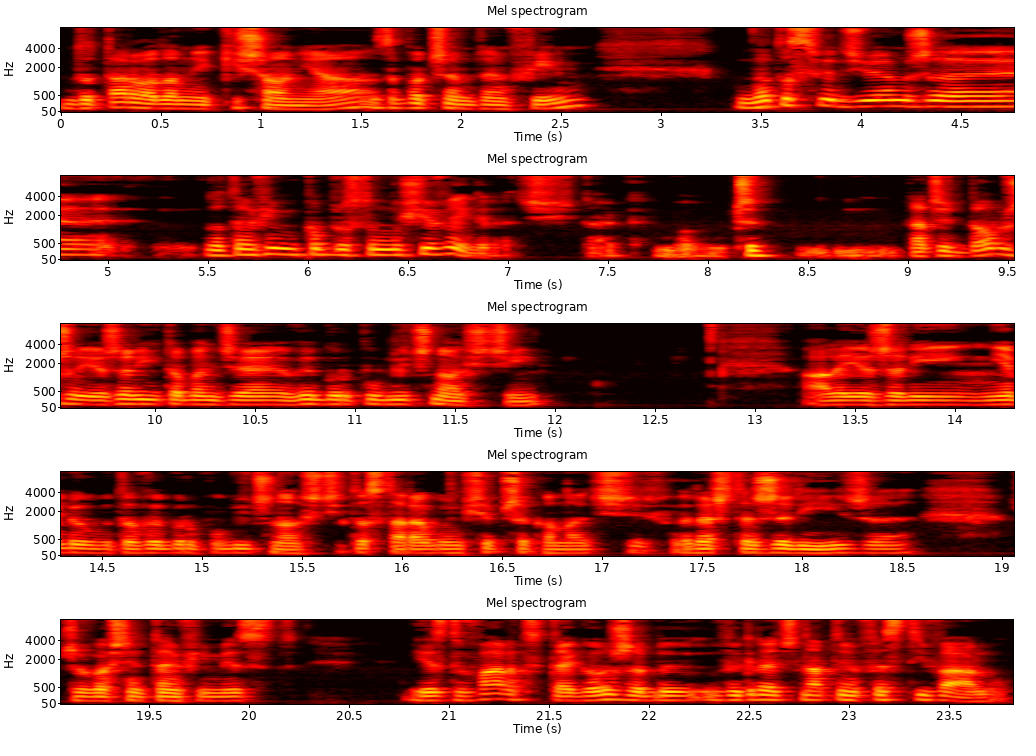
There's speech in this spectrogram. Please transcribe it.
dotarła do mnie Kiszonia, zobaczyłem ten film, no to stwierdziłem, że no ten film po prostu musi wygrać, tak? Bo, czy, znaczy dobrze, jeżeli to będzie wybór publiczności, ale jeżeli nie byłby to wybór publiczności, to starałbym się przekonać resztę jury, że, że właśnie ten film jest, jest wart tego, żeby wygrać na tym festiwalu.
